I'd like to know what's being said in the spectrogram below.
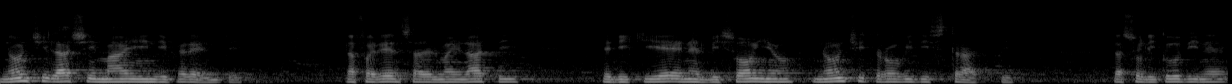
non ci lasci mai indifferenti. La ferenza del Mailati e di chi è nel bisogno non ci trovi distratti. La solitudine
